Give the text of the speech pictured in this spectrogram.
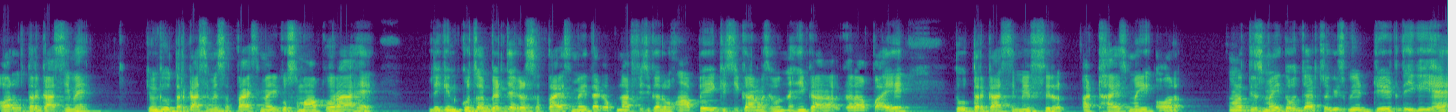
और उत्तरकाशी में, क्योंकि उत्तरकाशी में 27 मई को समाप्त हो रहा है, लेकिन कुछ अभ्यर्थी अगर 27 मई तक अपना फ़िज़िकल वहाँ पे किसी कारण से वो नहीं करा पाए तो उत्तरकाशी में फिर 28 मई और उनतीस मई 2024 को ये डेट दी गई है।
